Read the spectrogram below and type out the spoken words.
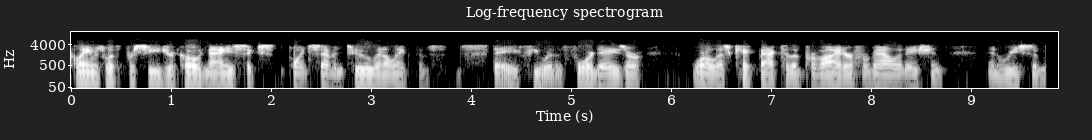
claims with procedure code 96.72 and a length of stay fewer than four days are more or less kicked back to the provider for validation and resubmit.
